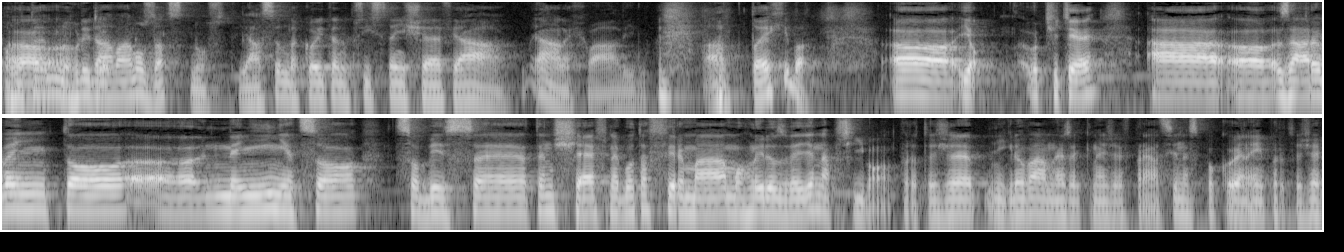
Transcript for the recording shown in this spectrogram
Ono to je mnohdy dáváno za ctnost. Já jsem takový ten přísný šéf, já, já nechválím. A to je chyba. Uh, jo, určitě. A uh, zároveň to uh, není něco, co by se ten šéf nebo ta firma mohli dozvědět napřímo, protože nikdo vám neřekne, že v práci nespokojený, protože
